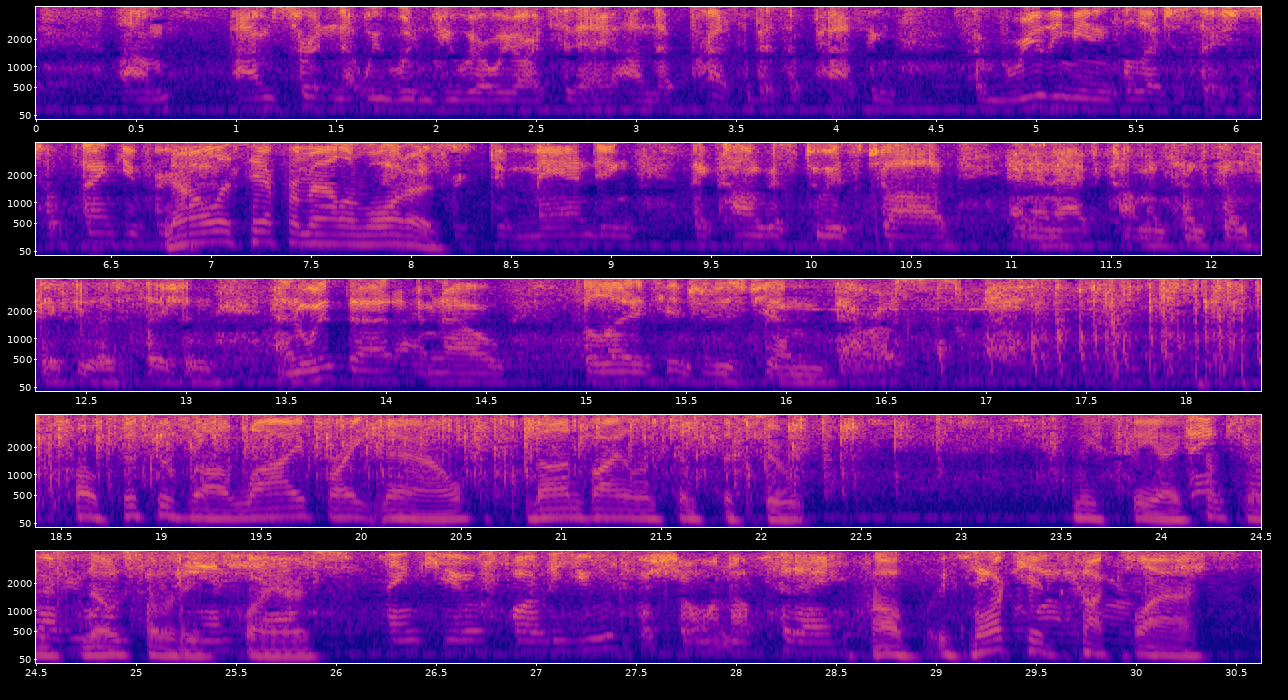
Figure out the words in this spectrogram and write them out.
um, I'm certain that we wouldn't be where we are today on the precipice of passing some really meaningful legislation. So thank you for now. Let's hear from Alan Waters for demanding that Congress do its job and enact common sense gun safety legislation. And with that, I'm now delighted to introduce Jim Barros. Folks, this is uh, live right now. Nonviolence Institute. Let me see. I Thank sometimes know some of these players. Here. Thank you for the youth for showing up today. Oh, more kids cut class.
